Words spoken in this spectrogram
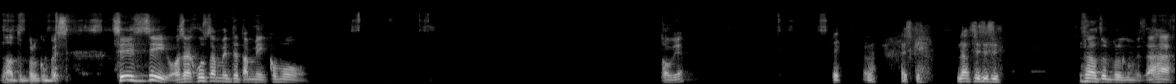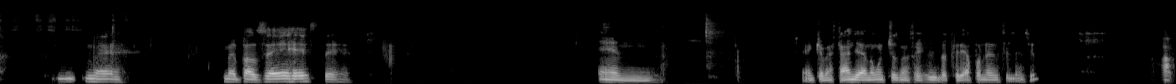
No te preocupes. Sí, sí, sí. O sea, justamente también como. ¿Todo bien? Sí, perdón, es que... No, sí, sí, sí. No te preocupes. Ajá. Me, me pausé este... En, en que me estaban llegando muchos mensajes y lo quería poner en silencio. Ajá.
